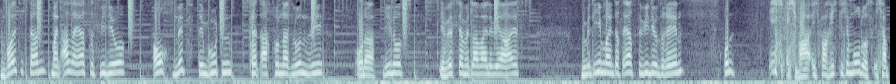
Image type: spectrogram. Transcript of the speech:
wollte ich dann mein allererstes Video auch mit dem guten Z800 Lunsi oder Linus, ihr wisst ja mittlerweile, wie er heißt, mit ihm das erste Video drehen und ich, ich, war, ich war richtig im Modus. Ich habe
